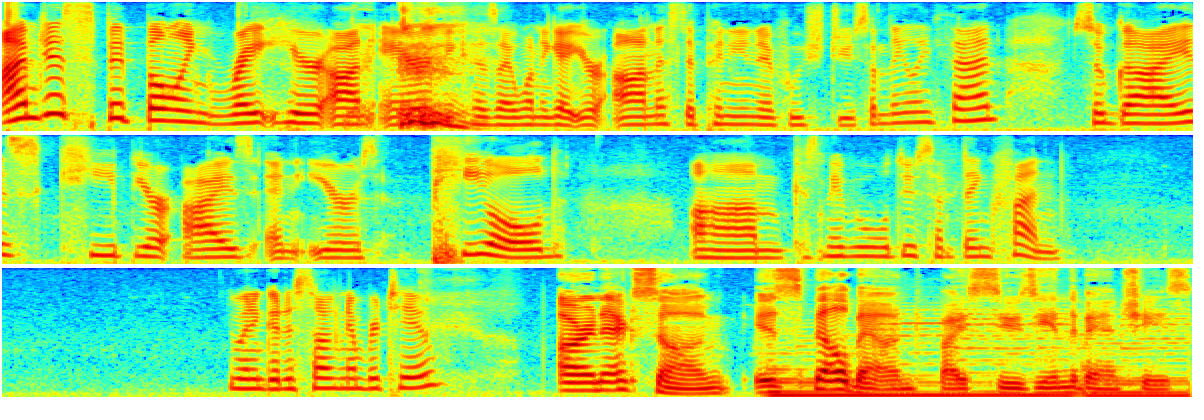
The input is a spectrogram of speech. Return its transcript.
I'm just spitballing right here on air because I want to get your honest opinion if we should do something like that. So guys, keep your eyes and ears peeled, um, because maybe we'll do something fun. You want to go to song number two? Our next song is Spellbound by Siouxsie and the Banshees.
